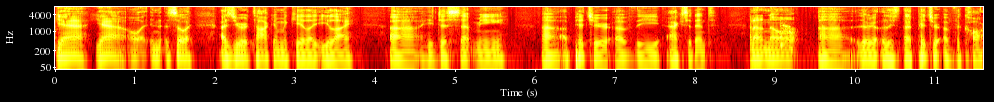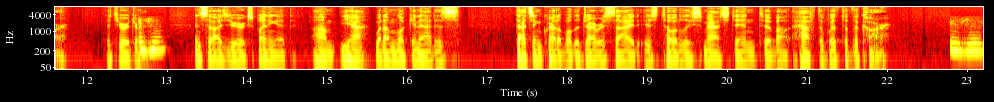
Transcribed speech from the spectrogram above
Yeah, yeah. Oh, and so as you were talking, Mikayla, Eli, uh, he just sent me uh, a picture of the accident, and I don't know uh, there is a picture of the car that you were driving, and so as you were explaining it, um, yeah, what I'm looking at is that's incredible. The driver's side is totally smashed into about half the width of the car. hmm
